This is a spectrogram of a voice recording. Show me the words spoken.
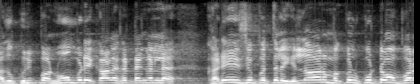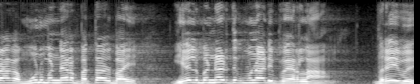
அதுவும் குறிப்பாக நோம்புடைய காலகட்டங்களில் கடைசி பத்தில் எல்லாரும் மக்கள் கூட்டமாக போகிறாங்க மூணு மணி நேரம் பத்தாது பாய். ஏழு மணி நேரத்துக்கு முன்னாடி போயிடலாம் விரைவு.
